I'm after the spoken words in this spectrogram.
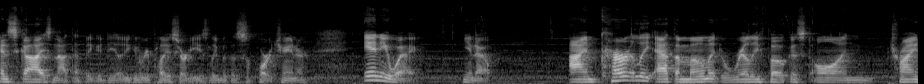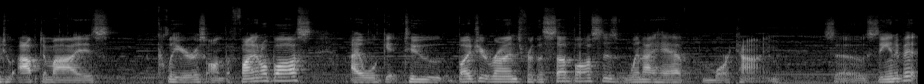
And Sky's not that big a deal. You can replace her easily with a support chainer. Anyway, you know, I'm currently at the moment really focused on trying to optimize clears on the final boss. I will get to budget runs for the sub bosses when I have more time. So, see you in a bit.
